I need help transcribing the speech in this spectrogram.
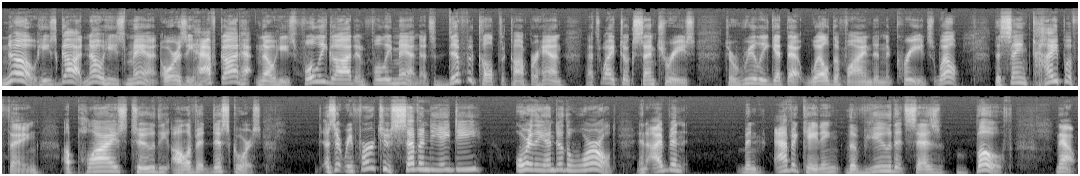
No, he's God. No, he's man. Or is he half God? Half? no, he's fully God and fully man. That's difficult to comprehend. That's why it took centuries to really get that well defined in the creeds. Well, the same type of thing applies to the Olivet Discourse does it refer to 70 AD or the end of the world? And I've been been advocating the view that says both. Now,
